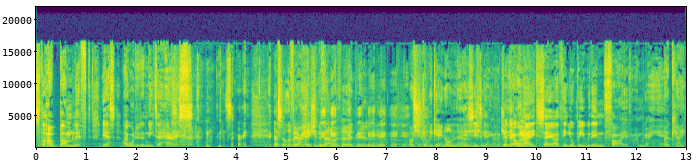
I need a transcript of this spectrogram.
style bum lift. Yes, I wanted Anita Harris. Sorry. That's not the variation of that I've heard, really. Yeah. Oh, she's got be getting on now. Yeah, she's she? getting on a bit. Oh, and I need to say, I think you'll be within five. I'm going here. Okay.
